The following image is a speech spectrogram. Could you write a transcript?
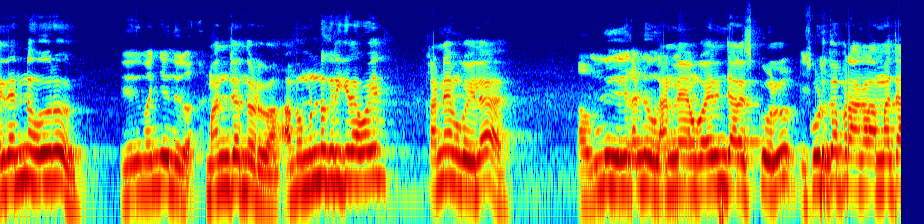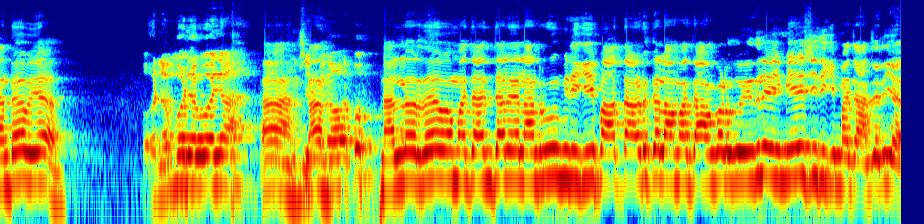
இது என்ன ஊரு இது மஞ்சள் இருந்துக்கோ மஞ்சந்தொடுவா அப்ப முன்னுக்கு இருக்கிற கோயில் கண்ணியம் கோயில கண்ணியம் கோயில் இஞ்சால ஸ்கூல் கொடுக்க போறாங்களா மச்சான் தேவையா நல்ல ஒரு தேவை மச்சான் எல்லாம் ரூம் இருக்கு பார்த்தா அடுக்கலாம் மச்சான் உங்களுக்கு இதுலயும் ஏசி இருக்கு மச்சான் சரியா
